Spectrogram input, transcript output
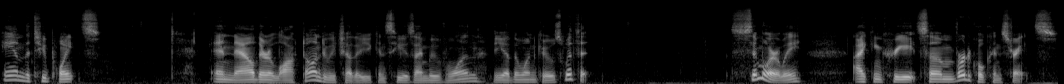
and the two points and now they're locked onto each other. You can see as I move one, the other one goes with it. Similarly, I can create some vertical constraints.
